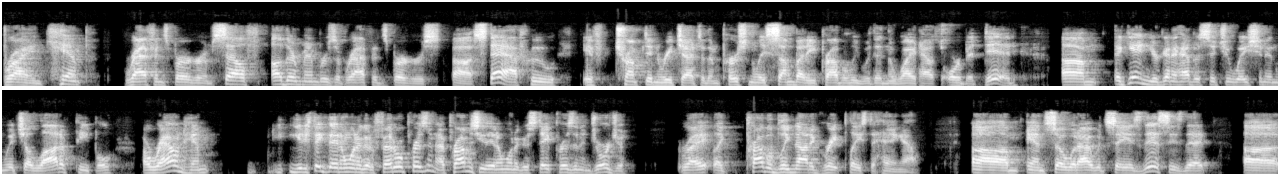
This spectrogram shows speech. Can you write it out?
Brian Kemp, Raffensperger himself, other members of Raffensperger's uh, staff, who, if Trump didn't reach out to them personally, somebody probably within the White House orbit did. Um, again, you're going to have a situation in which a lot of people around him, you think they don't want to go to federal prison? I promise you, they don't want to go to state prison in Georgia, right? Like, probably not a great place to hang out. Um, and so, what I would say is this: is that uh,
